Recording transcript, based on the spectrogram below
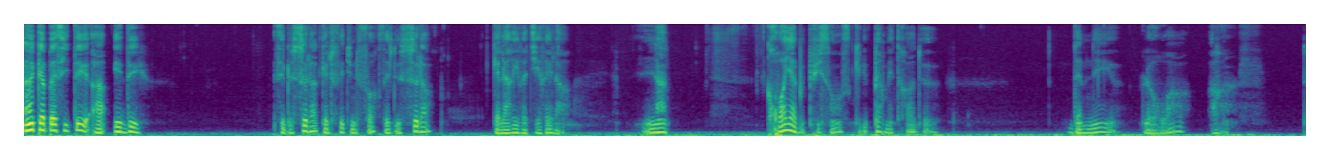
incapacité à aider, c'est de cela qu'elle fait une force et de cela qu'elle arrive à tirer la, l'incroyable puissance qui lui permettra de d'amener le roi à Reims, de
